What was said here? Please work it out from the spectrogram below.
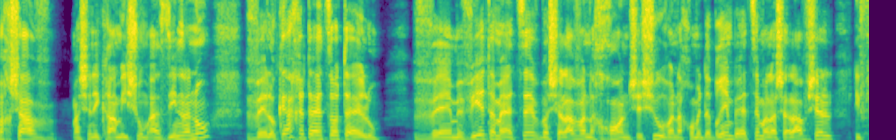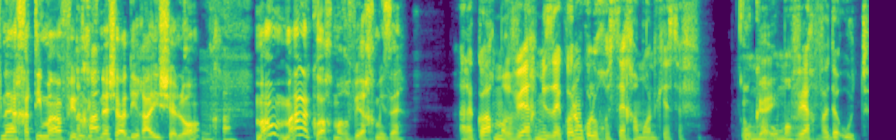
עכשיו, מה שנקרא, מישהו מאזין לנו, ולוקח את העצות האלו. ומביא את המעצב בשלב הנכון, ששוב, אנחנו מדברים בעצם על השלב של לפני החתימה אפילו, נכון. לפני שהדירה היא שלו. נכון. מה, מה הלקוח מרוויח מזה? הלקוח מרוויח מזה, קודם כל הוא חוסך המון כסף. אוקיי. הוא, הוא מרוויח ודאות,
